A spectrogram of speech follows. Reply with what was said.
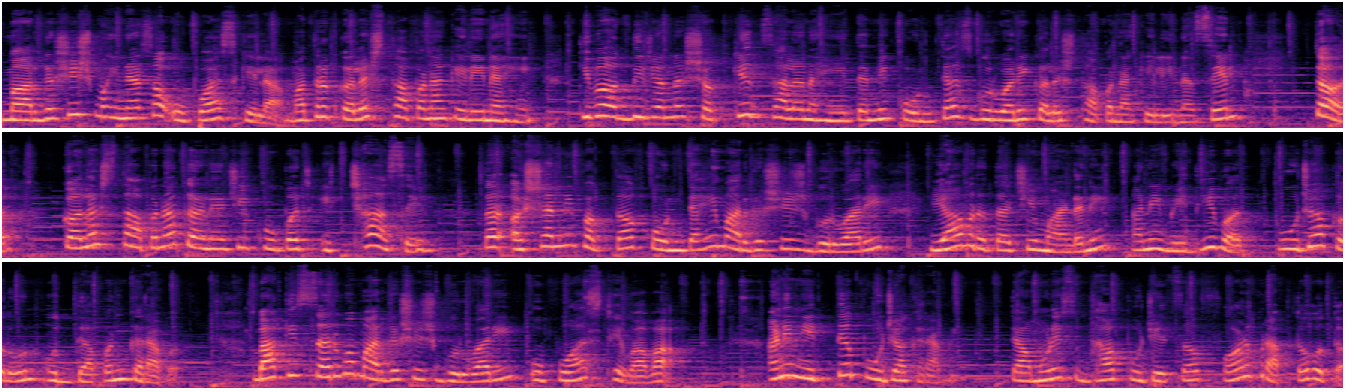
मार्गशीर्ष महिन्याचा उपवास केला मात्र कलश स्थापना केली नाही किंवा अगदी ज्यांना शक्यच झालं नाही त्यांनी कोणत्याच गुरुवारी कलश स्थापना केली नसेल तर कलश स्थापना करण्याची खूपच इच्छा असेल तर अशांनी फक्त कोणत्याही मार्गशीर्ष गुरुवारी या व्रताची मांडणी आणि विधिवत पूजा करून उद्यापन करावं. बाकी सर्व मार्गशीर्ष गुरुवारी उपवास ठेवावा आणि नित्य पूजा करावी. त्यामुळे सुद्धा पूजेचं फळ प्राप्त होतं.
